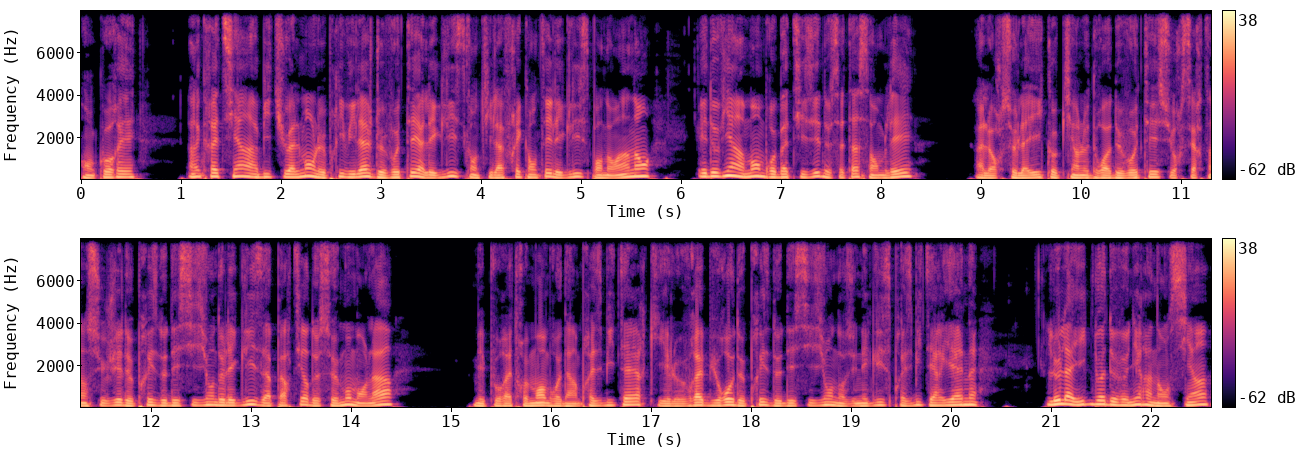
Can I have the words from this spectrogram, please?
En Corée, un chrétien a habituellement le privilège de voter à l'Église quand il a fréquenté l'Église pendant un an et devient un membre baptisé de cette assemblée. Alors ce laïc obtient le droit de voter sur certains sujets de prise de décision de l'Église à partir de ce moment-là. Mais pour être membre d'un presbytère, qui est le vrai bureau de prise de décision dans une Église presbytérienne, le laïc doit devenir un ancien.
